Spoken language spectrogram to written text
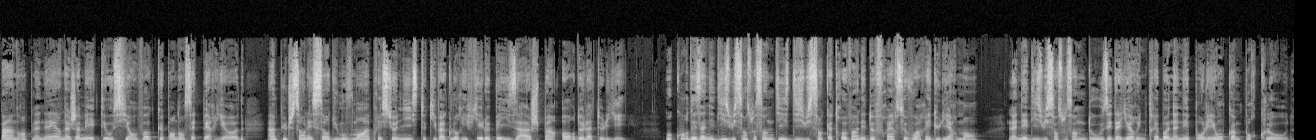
Peindre en plein air n'a jamais été aussi en vogue que pendant cette période, impulsant l'essor du mouvement impressionniste qui va glorifier le paysage peint hors de l'atelier. Au cours des années 1870-1880, les deux frères se voient régulièrement. L'année 1872 est d'ailleurs une très bonne année pour Léon comme pour Claude.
